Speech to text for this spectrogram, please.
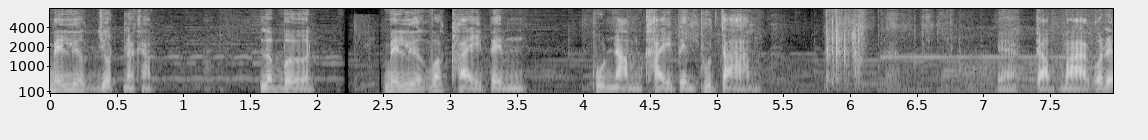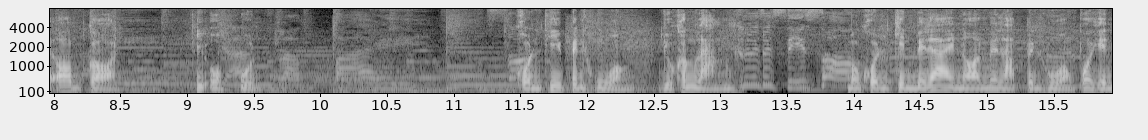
ไม่เลือกยศนะครับ ระเบิดไม่เลือกว่าใครเป็น ผู้นำใครเป็นผู้ตามเนี่ยกลับมาก็ได้อ้อมกอดที่อบอุ่น คนที่เป็นห่วงอยู่ข้างหลัง บางคนกินไม่ได้นอนไม่หลับเป็นห่วง เพราะเห็น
